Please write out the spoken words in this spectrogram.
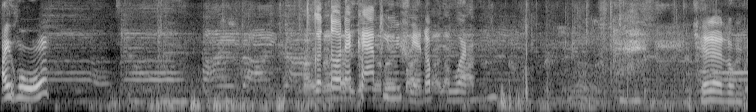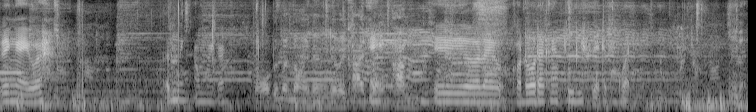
ไอหงเกิดตัวนะครับที่มีเสียงรบกวนเชื่อจะลงไปได้ไงวะแป๊บนึงเอามาก่อนโตขึ้นมาหน่อยนึงเดี๋ยวไปขายสองพันเอออะไรขอโทษนะครับที่มีเสียงรบกวนนี่แหละ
